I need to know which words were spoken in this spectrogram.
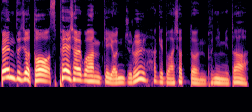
밴드죠 더 스페셜과 함께 연주를 하기도 하셨던 분입니다.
